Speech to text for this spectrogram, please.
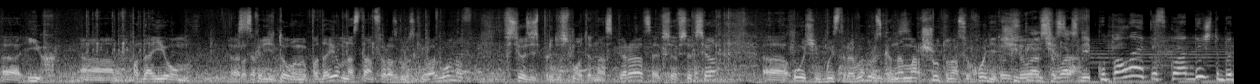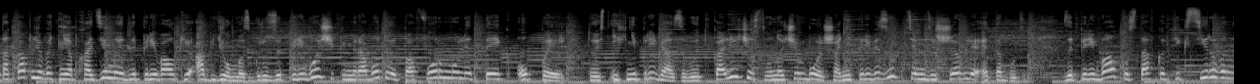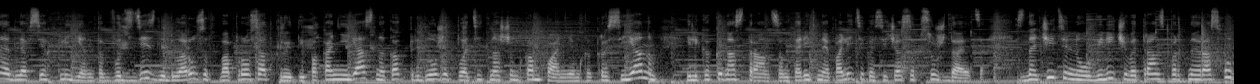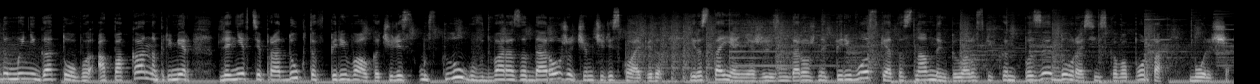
э, их э, подаем раскредитовываем и подаем на станцию разгрузки вагонов. Все здесь предусмотрена аспирация, все-все-все. Э, очень быстрая выгрузка. На маршрут у нас уходит 4 часа. Купола – это склады, чтобы накапливать необходимые для перевалки объемы. С грузоперевозчиками работают по формуле take or pay. То есть их не привязывают к количеству, но чем больше они перевезут, тем дешевле это будет. За перевалку ставка фиксированная для всех клиентов. Вот здесь для белорусов вопрос открытый. Пока не ясно, как предложат платить нашим компаниям, как россиянам или как иностранным иностранцам. Тарифная политика сейчас обсуждается. Значительно увеличивать транспортные расходы мы не готовы. А пока, например, для нефтепродуктов перевалка через Усть-Лугу в два раза дороже, чем через Клайпеду. И расстояние железнодорожной перевозки от основных белорусских НПЗ до российского порта больше.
